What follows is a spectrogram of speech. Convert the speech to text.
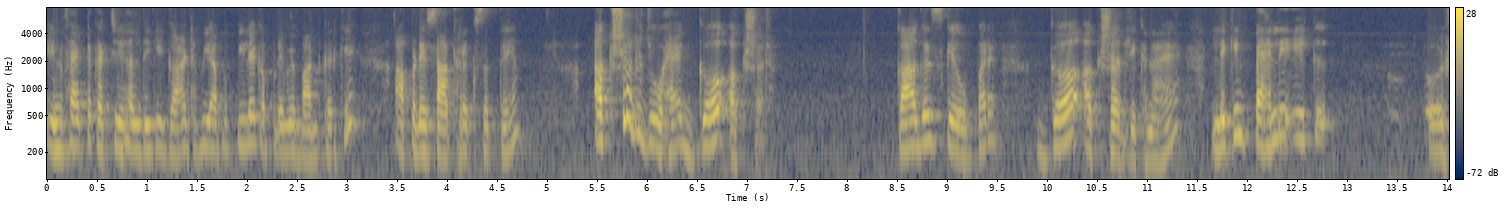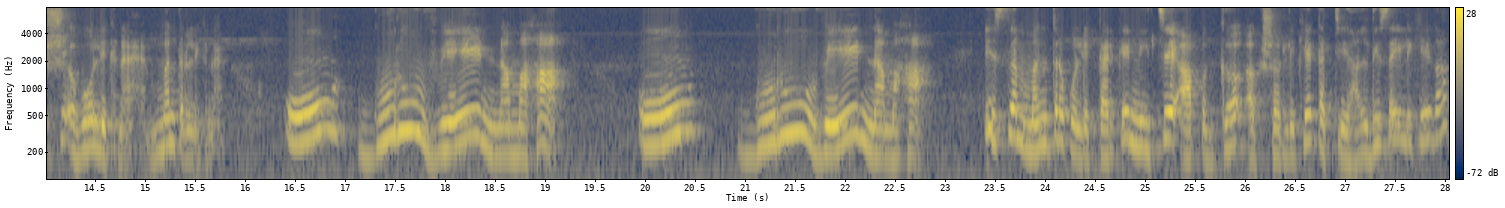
इनफैक्ट कच्ची हल्दी की गांठ भी आप पीले कपड़े में बाँध करके अपने साथ रख सकते हैं। अक्षर जो है, ग अक्षर। कागज़ के ऊपर ग अक्षर लिखना है, लेकिन पहले एक वो लिखना है, मंत्र लिखना है। ओम गुरु वे नमः। ओम गुरु वे नमः। इस मंत्र को लिख करके नीचे आप ग अक्षर लिखिए, कच्ची हल्दी से ही लिखिएगा।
